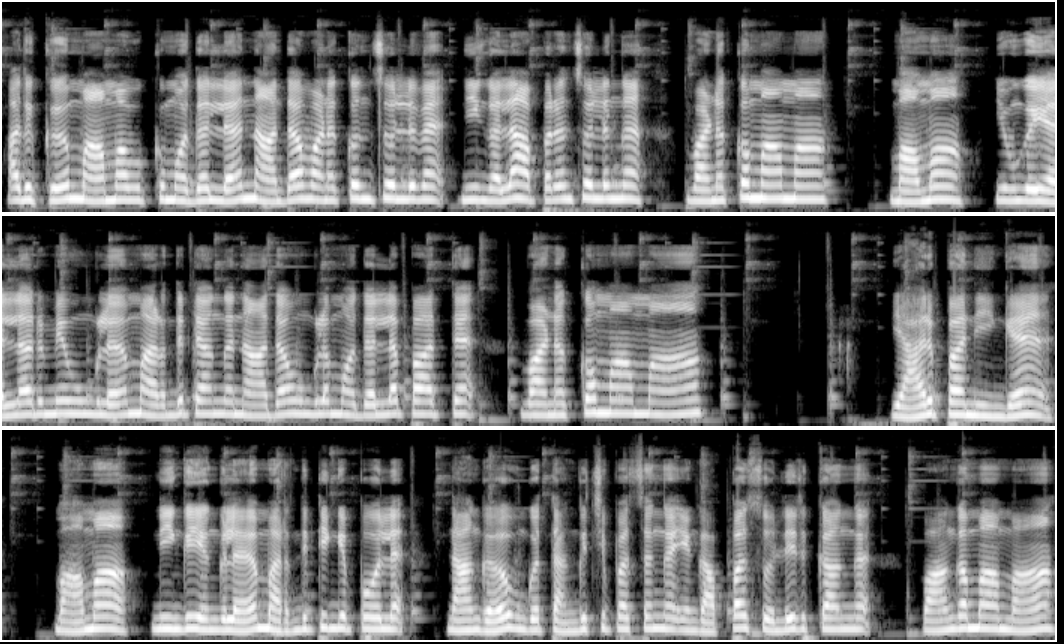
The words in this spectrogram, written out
அதுக்கு மாமாவுக்கு முதல்ல நான் தான் வணக்கம் சொல்லுவேன். நீங்கெல்லாம் அப்புறம் சொல்லுங்க. வணக்கம் மாமா. மாமா இவங்க எல்லாருமே உங்களை மறந்துட்டாங்க. நான் தான் உங்களை முதல்ல பார்த்தேன். வணக்கம் மாமா. யாருப்பா நீங்க? மாமா நீங்க எங்களை மறந்துட்டீங்க போல. நாங்க உங்க தங்கச்சி பசங்க எங்க அப்பா சொல்லிருக்காங்க. வாங்க மாமா.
